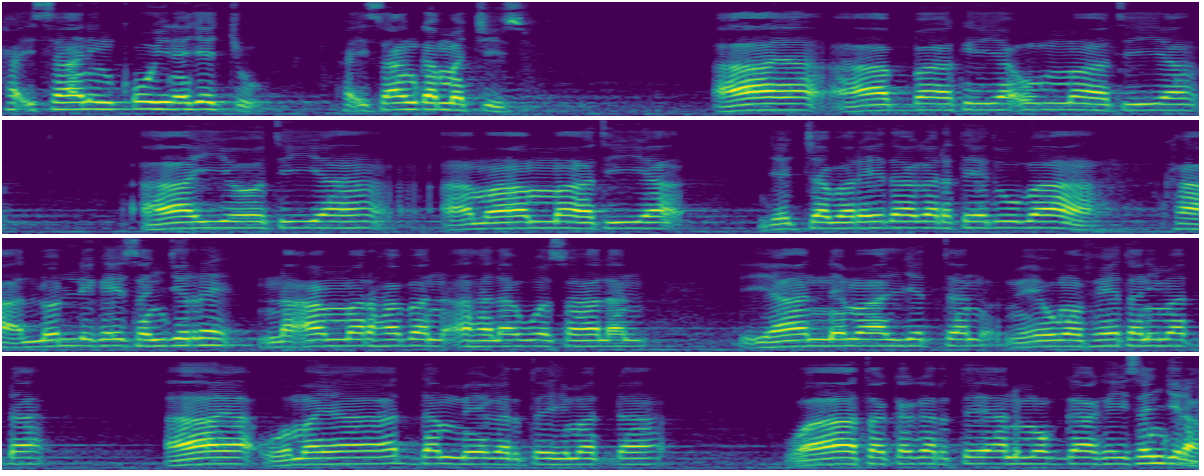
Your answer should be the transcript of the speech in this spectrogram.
ka isaan hin quuyne jechuu ka isaan gammachiisu aya abbaa kiyya ummaatiyya aayyootiya amaammaatiyya jecha bareedaa gartee duuba ka lolli keessa jirre na'am marhaban ahlan wasahlan dhiyaanne maal jettan mee uma feetan himadha aaya wama yaaddan mee gartee himadha waa takka gartee ani moggaa keeysan jira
